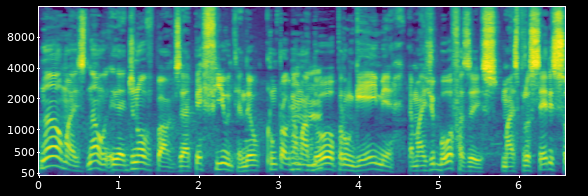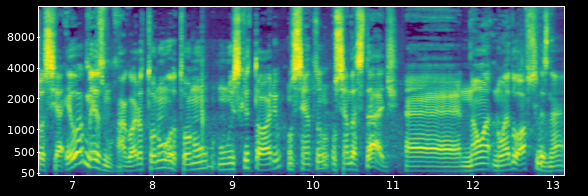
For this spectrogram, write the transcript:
Não, mas, não, é, de novo, Bounds, é perfil, entendeu? Para um programador, uhum. para um gamer, é mais de boa fazer isso. Mas para os seres sociais. Eu mesmo, agora eu tô, num, eu tô num, num escritório no centro, no centro da cidade. É, não, não é do office, né?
